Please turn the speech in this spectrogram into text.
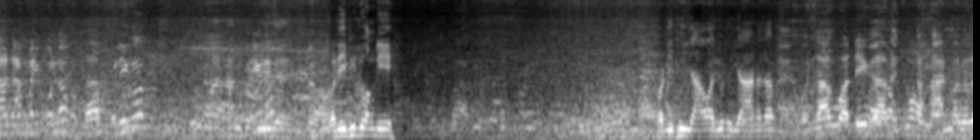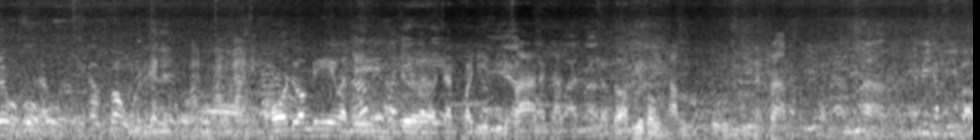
ราดังไม่คนแล้วสวัสดีครับสวัสดีพี่ดวงดี วัสดีพี่ยาวอายุทยานะครับ ครับสวัสดีครับ ใส่ชุดทหารมาก็ได้โอ้โหเข้ากล้องมันจะโอ้ดวงดีสวัสดีเจออาจารย์พลอยดีสีฟ้านะครับ แล้วก็พี่ทองธรรมพี่ดวงดีนะครับมากพี่คำพีเปล่า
